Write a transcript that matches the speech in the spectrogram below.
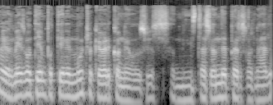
Y al mismo tiempo tienen mucho que ver con negocios, administración de personal,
